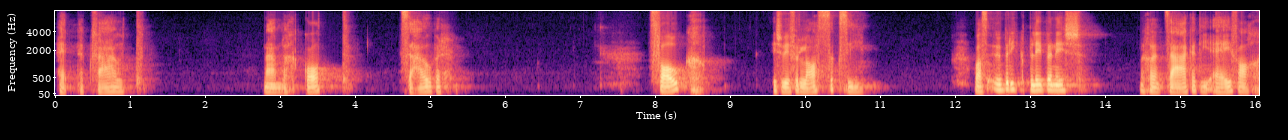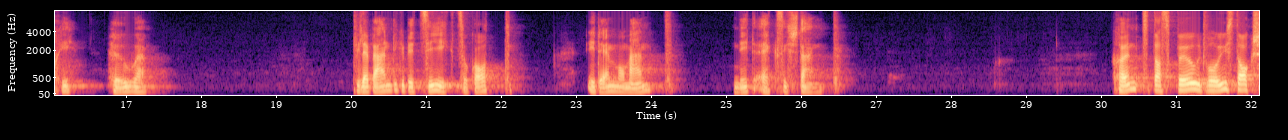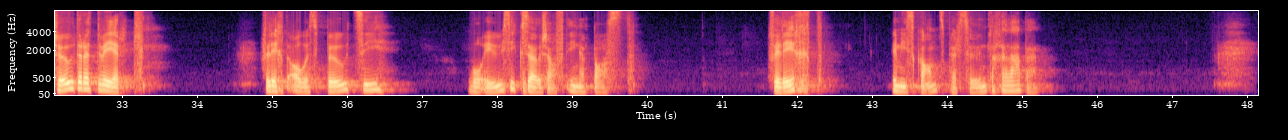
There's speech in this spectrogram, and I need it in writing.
hat nicht gefehlt. Nämlich Gott selber. Das Volk war wie verlassen. Was übrig geblieben ist, man könnte sagen, die einfache Hülle. Die lebendige Beziehung zu Gott in dem Moment nicht existent. Könnte das Bild, wo uns da geschildert wird, vielleicht auch ein Bild sein, wo in unsere Gesellschaft hineinpasst. Vielleicht in mein ganz persönliches Leben.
